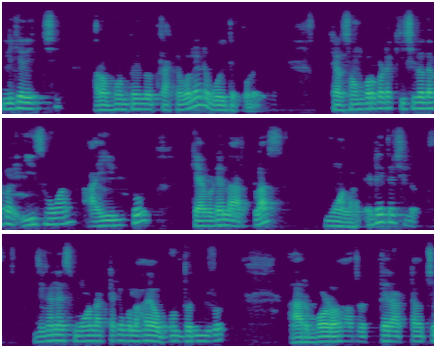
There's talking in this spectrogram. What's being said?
লিখে দিচ্ছি। আর অভ্যন্তরীণ রোধ কাকে বলে? এটা বইতে পড়ে দেবে তাহলে সম্পর্কটা কী ছিল? দেখো ই সমান I into capital R plus small R এটাই তো ছিল। যেখানে স্মল আরটাকে বলা হয় অভ্যন্তরীণ রোধ। আর বড় হাতের আরটা হচ্ছে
